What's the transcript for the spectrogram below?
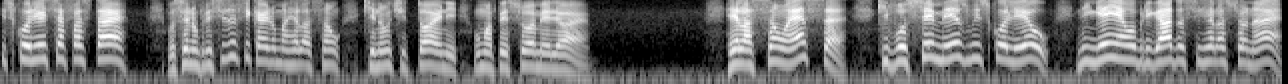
escolher se afastar. Você não precisa ficar numa relação que não te torne uma pessoa melhor. Relação essa que você mesmo escolheu. Ninguém é obrigado a se relacionar.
